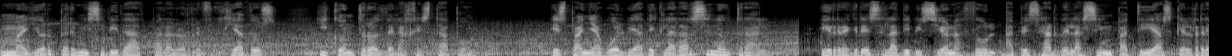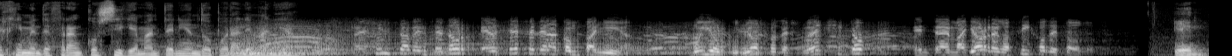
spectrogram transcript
mayor permisividad para los refugiados y control de la Gestapo. España vuelve a declararse neutral y regresa a la División Azul a pesar de las simpatías que el régimen de Franco sigue manteniendo por Alemania. Resulta vencedor el jefe de la compañía, muy orgulloso de su éxito, entre el mayor regocijo de todos. En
